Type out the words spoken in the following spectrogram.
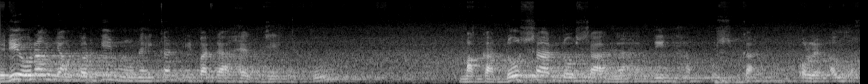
jadi orang yang pergi menunaikan ibadah haji itu maka dosa-dosanya dihapuskan oleh Allah.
